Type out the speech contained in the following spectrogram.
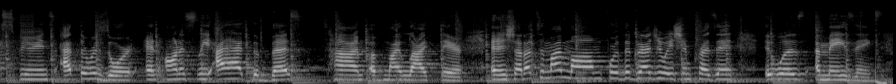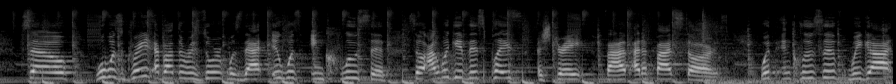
Experience at the resort, and honestly, I had the best time of my life there. And shout out to my mom for the graduation present. It was amazing. So what was great about the resort was that it was inclusive. So I would give this place a straight five out of five stars. With inclusive, we got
